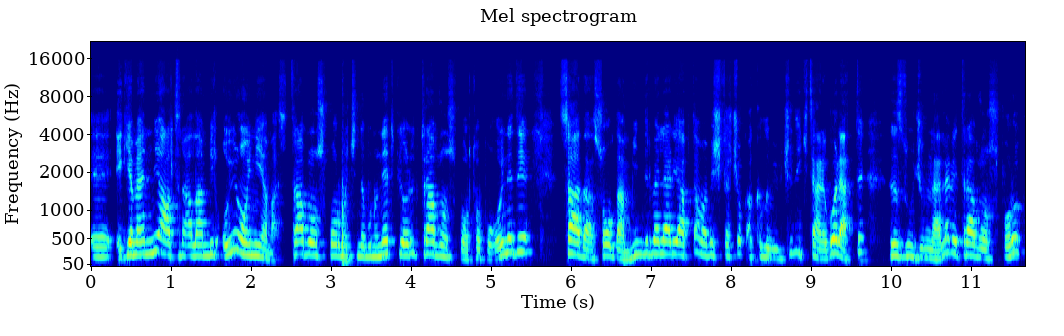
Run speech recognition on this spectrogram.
e, egemenliği altına alan bir oyun oynayamaz. Trabzonspor maçında bunu net gördük. Trabzonspor topu oynadı. Sağdan soldan bindirmeler yaptı ama Beşiktaş çok akıllı bir biçimde iki tane gol attı. Hızlı hücumlarla ve Trabzonspor'u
